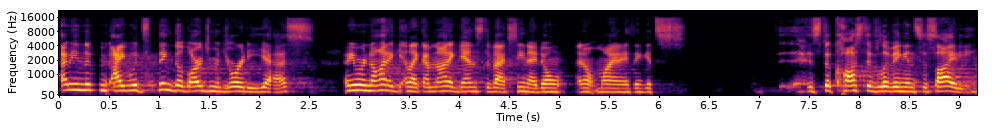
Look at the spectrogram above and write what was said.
I mean, the, I would think the large majority, yes. I mean, we're not like I'm not against the vaccine. I don't I don't mind. I think it's it's the cost of living in society.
